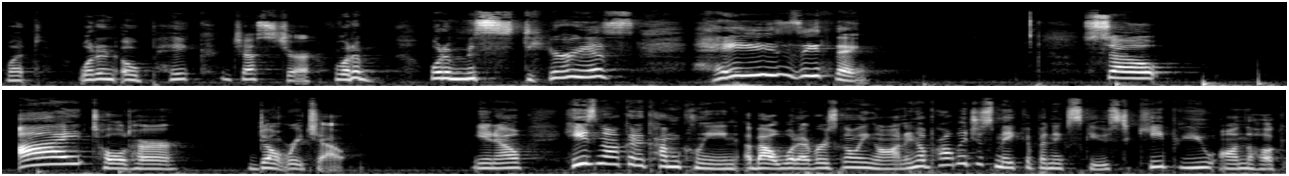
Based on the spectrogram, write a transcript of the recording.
What what an opaque gesture. What a what a mysterious, hazy thing. So I told her, don't reach out. You know, he's not going to come clean about whatever's going on, and he'll probably just make up an excuse to keep you on the hook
